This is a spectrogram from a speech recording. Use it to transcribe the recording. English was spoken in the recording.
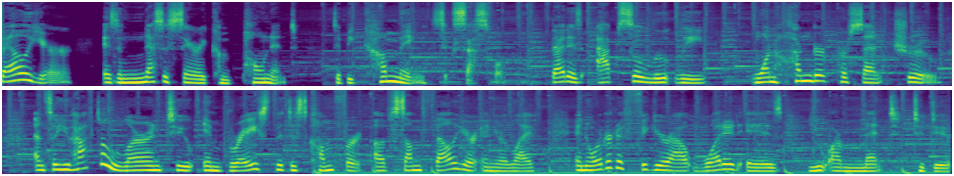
failure is a necessary component to becoming successful. That is absolutely 100% true. And so you have to learn to embrace the discomfort of some failure in your life in order to figure out what it is you are meant to do.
